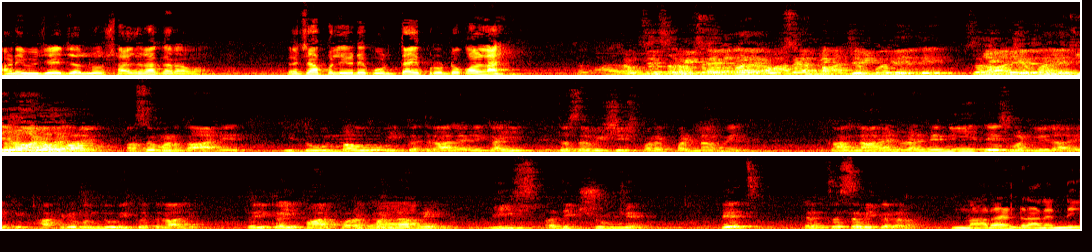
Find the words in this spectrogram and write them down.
आणि विजय जल्लोष साजरा करावा. त्याच्या पलीकडे कोणताही प्रोटोकॉल नाही. राऊतसाहेब भाजप नेते भाजप नेते वारंवार असं म्हणता आहेत की दोन भाऊ एकत्र आल्याने काही तसं विशेष फरक पडणार नाही. काल नारायण राणेंनी तेच म्हटलेलं आहे की ठाकरे बंधू एकत्र आले तरी काही फार फरक पडणार नाही. वीस अधिक शून्य. हेच त्यांचं समीकरण आहे. नारायण राणेंनी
